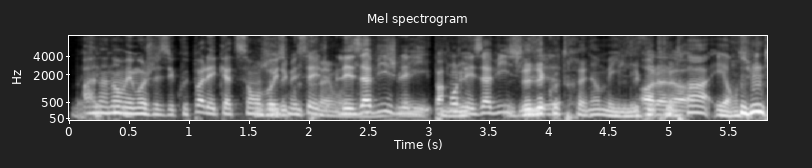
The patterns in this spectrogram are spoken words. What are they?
Bah, ah non, non, mais moi je les écoute pas, les 400 Je les voice messages. Les avis, je les lis. Par il- contre, les avis, Je les écouterai. Non, mais il les Oh là là. écoutera et ensuite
